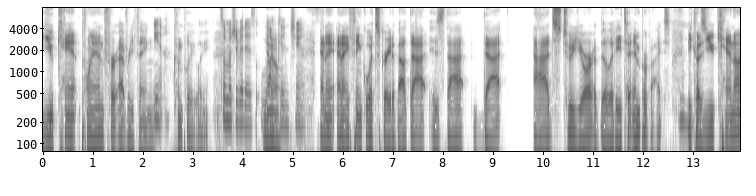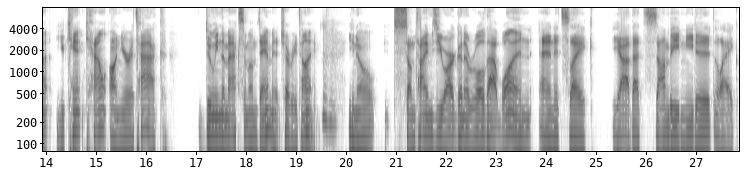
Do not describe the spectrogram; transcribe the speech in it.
you can't plan for everything Yeah. completely So much of it is You luck know. and chance. and i and i think what's great about that is that that adds to your ability to improvise Mhm. because you cannot you can't count on your attack doing the maximum damage every time Mhm. you know sometimes you are going to roll that one and it's like yeah that zombie needed like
